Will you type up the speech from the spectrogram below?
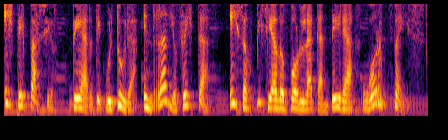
Este espacio de arte y cultura en Radio Festa es auspiciado por la cantera Workpace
